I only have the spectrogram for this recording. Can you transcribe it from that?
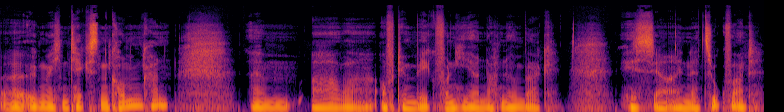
äh, irgendwelchen Texten kommen kann. Ähm, aber auf dem Weg von hier nach Nürnberg ist ja eine Zugfahrt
